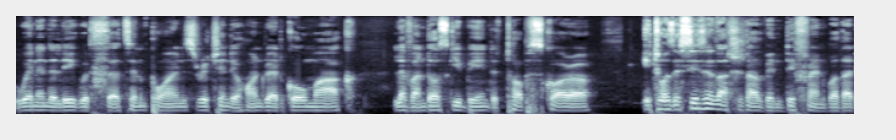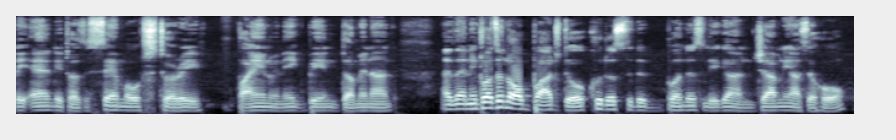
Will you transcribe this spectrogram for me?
winning the league with 13 points, reaching the 100 goal mark, Lewandowski being the top scorer it was a season that should have been different, but at the end, it was the same old story. Bayern Munich being dominant. And then it wasn't all bad though. Kudos to the Bundesliga and Germany as a whole.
